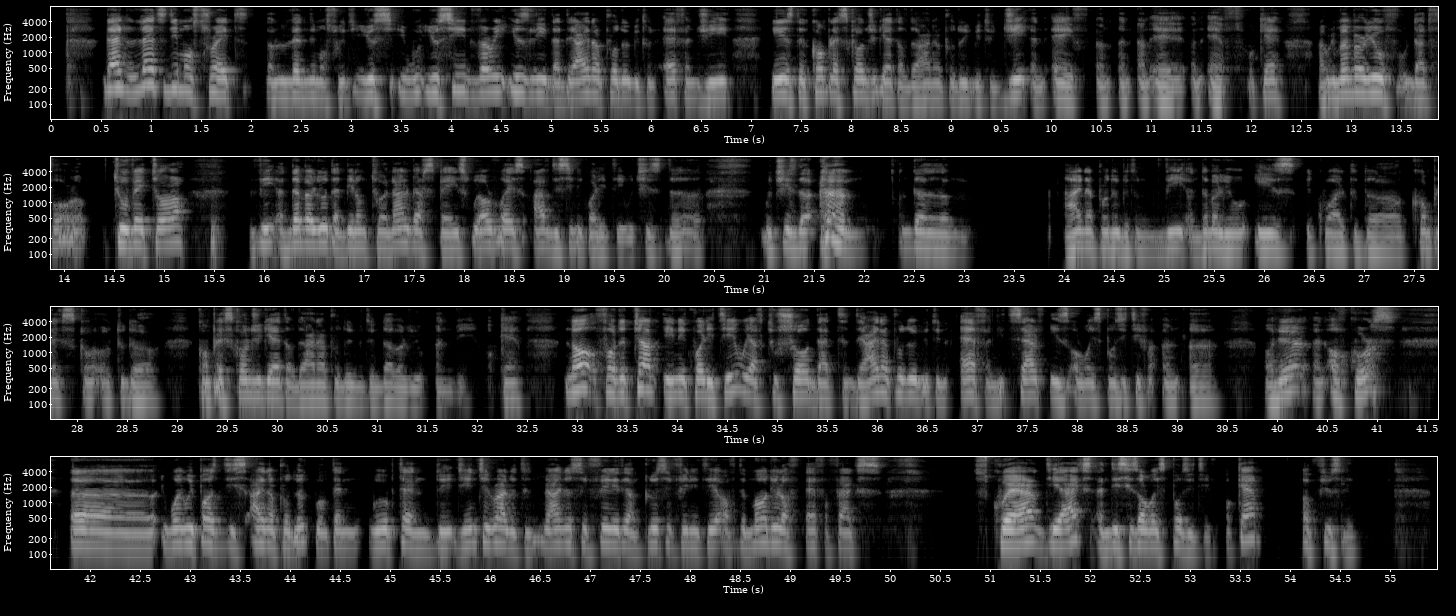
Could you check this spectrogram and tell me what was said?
Then let's demonstrate. Let's demonstrate. You see, you see it very easily that the inner product between f and g is the complex conjugate of the inner product between g and f and, and, and, a, and f. Okay, I remember you that for two vector v and w that belong to an Hilbert space, we always have this inequality, which is the which is the the inner product between v and w is equal to the complex to the complex conjugate of the inner product between w and v okay? Now for the third inequality we have to show that the inner product between f and itself is always positive on uh, on here and of course uh, when we post this inner product we obtain we obtain the, the integral between minus infinity and plus infinity of the module of f of x square dx and this is always positive okay obviously.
